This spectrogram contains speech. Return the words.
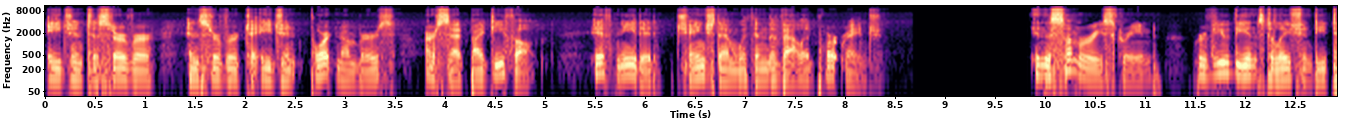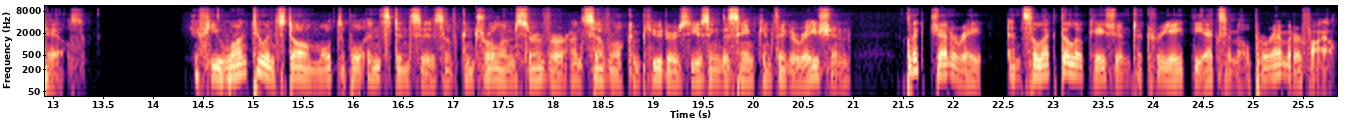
agent to server, and server to agent port numbers are set by default. If needed, change them within the valid port range. In the summary screen, review the installation details. If you want to install multiple instances of Control-M Server on several computers using the same configuration, click Generate and select the location to create the XML parameter file.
